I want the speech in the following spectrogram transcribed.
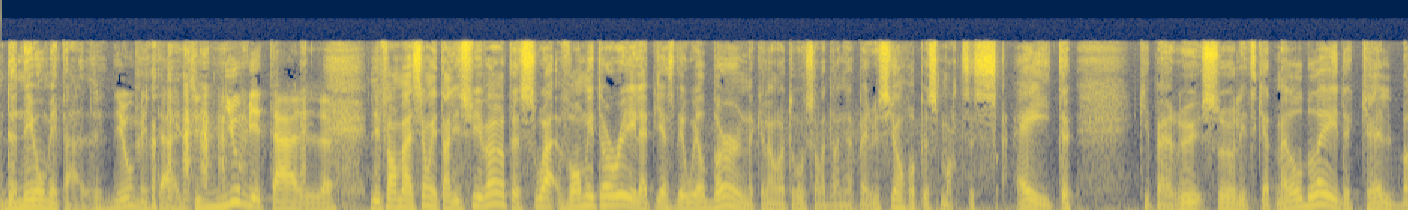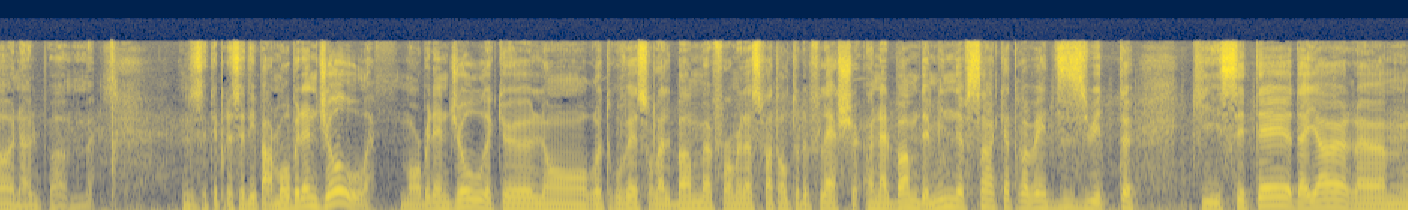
de néo-métal. Du néo-métal. du new metal. Les formations étant les suivantes, soit Vomitory, la pièce de Will Byrne, que l'on retrouve sur la dernière parution, Opus Mortis Hate, qui est paru sur l'étiquette Metal Blade. Quel bon album! C'était précédé par Morbid Angel. Morbid Angel que l'on retrouvait sur l'album Formulas Fatal to the Flesh, un album de 1998 qui c'était d'ailleurs euh,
